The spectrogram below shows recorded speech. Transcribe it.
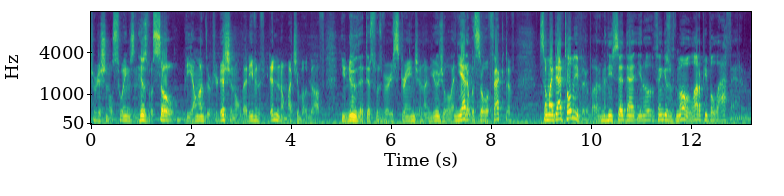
traditional swings, and his was so beyond the traditional that even if you didn't know much about golf, you knew that this was very strange and unusual, and yet it was so effective. So my dad told me a bit about him, and he said that, you know, the thing is with Moe, a lot of people laugh at him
